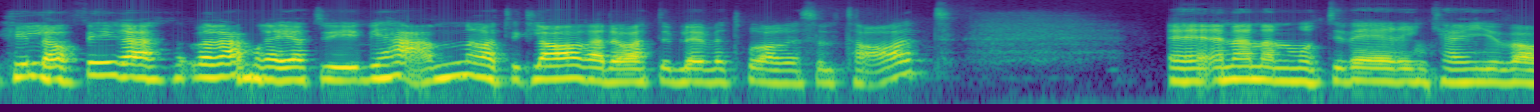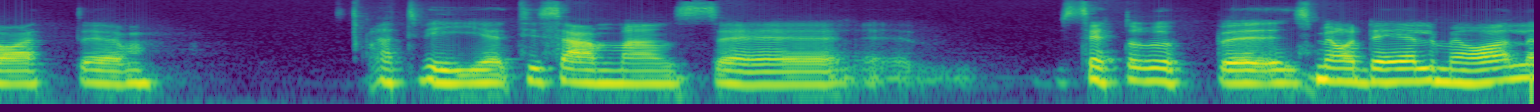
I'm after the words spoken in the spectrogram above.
hylla och fira varandra i att vi, vi hann och att vi klarade och att det blev ett bra resultat. Eh, en annan motivering kan ju vara att, eh, att vi tillsammans eh, sätter upp eh, små delmål,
